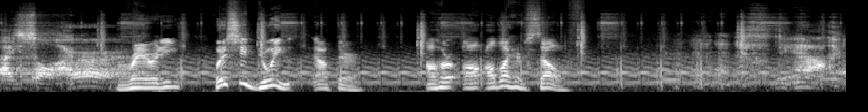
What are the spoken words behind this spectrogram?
I saw her. Rarity. What is she doing out there? All her, all, all by herself. yeah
